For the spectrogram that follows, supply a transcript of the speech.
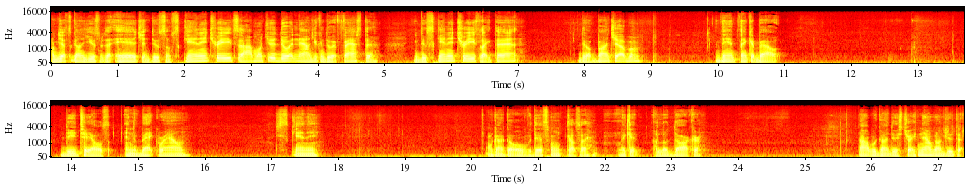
I'm just going to use the edge and do some skinny trees. So I want you to do it now. You can do it faster. You can do skinny trees like that. Do a bunch of them. Then think about details in the background. Skinny. I'm going to go over this one because I make it a little darker. Now we're going to do is trace. Now I'm going to do the,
